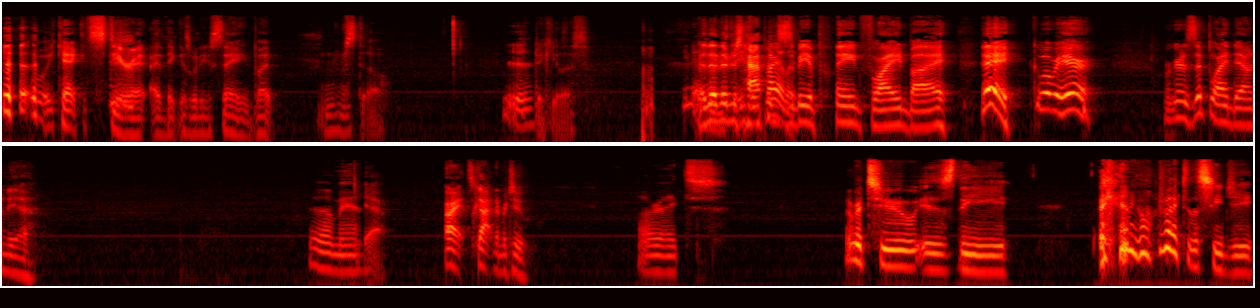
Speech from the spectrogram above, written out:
well, we can't steer it. I think is what he's saying, but mm-hmm. still Yeah. ridiculous. He knows And then there just doing. He's a happens to be a plane flying by. Hey, come over here. We're gonna zip line down to you. Oh man. Yeah. All right, Scott, number two. All right. Number two is the again going back to the CG.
